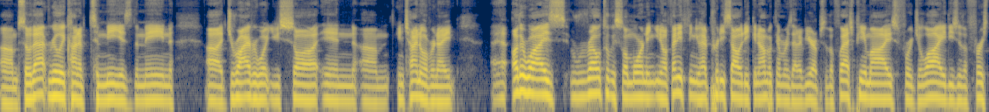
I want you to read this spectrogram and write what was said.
Um, so that really kind of to me is the main uh, driver what you saw in um, in China overnight. Uh, otherwise, relatively slow morning. You know, if anything, you had pretty solid economic numbers out of Europe. So the flash PMIs for July, these are the first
